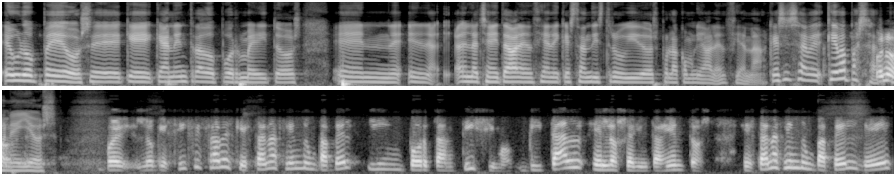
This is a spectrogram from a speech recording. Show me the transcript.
europeos eh, que, han entrado por méritos en, la Chanita Valenciana y que están distribuidos por la Comunidad Valenciana? ¿Qué se sabe? ¿Qué va a pasar con ellos? Pues lo que sí se sabe es que están haciendo un papel importantísimo, vital en los ayuntamientos. Están haciendo un papel de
